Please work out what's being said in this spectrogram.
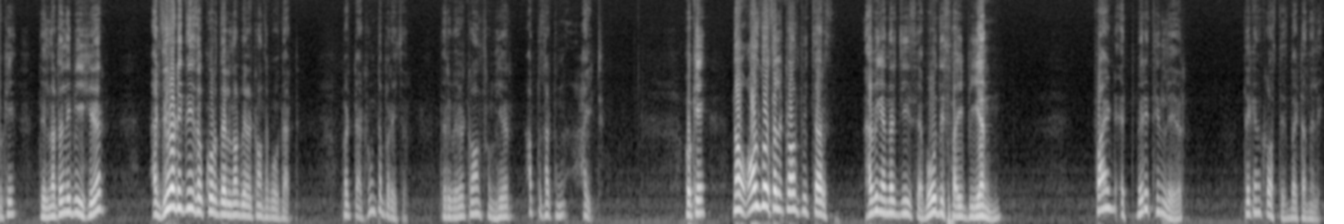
Okay. They will not only be here at 0 degrees of course, there will not be electrons above that, but at room temperature there will be electrons from here up to certain height. Okay. Now, all those electrons which are having energies above this phi b n find a very thin layer they can cross this by tunneling.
